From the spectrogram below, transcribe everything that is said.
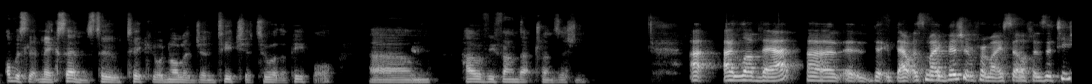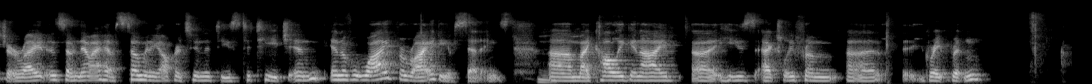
obviously, it makes sense to take your knowledge and teach it to other people. Um, how have you found that transition? I, I love that. Uh, th- that was my vision for myself as a teacher, right? And so now I have so many opportunities to teach in, in a wide variety of settings. Mm. Um, my colleague and I, uh, he's actually from uh, Great Britain,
